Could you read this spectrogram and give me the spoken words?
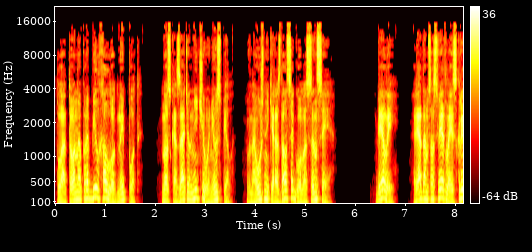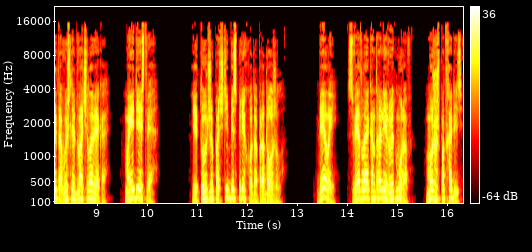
Платона пробил холодный пот. Но сказать он ничего не успел. В наушнике раздался голос сенсея. «Белый, рядом со Светлой и скрыто вышли два человека. Мои действия!» И тут же почти без перехода продолжил. «Белый, Светлая контролирует Муров. Можешь подходить».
